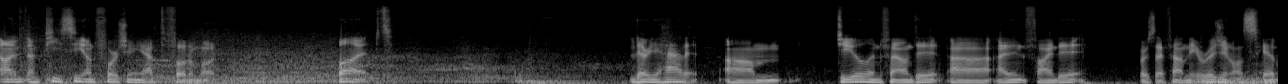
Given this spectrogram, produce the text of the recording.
On, on PC, unfortunately, you have to photo mode. But there you have it. Um, Geolin found it. Uh, I didn't find it. Of course, I found the original skip.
